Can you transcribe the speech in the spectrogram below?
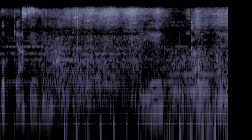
इसको क्या कहते हैं? ये तो है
